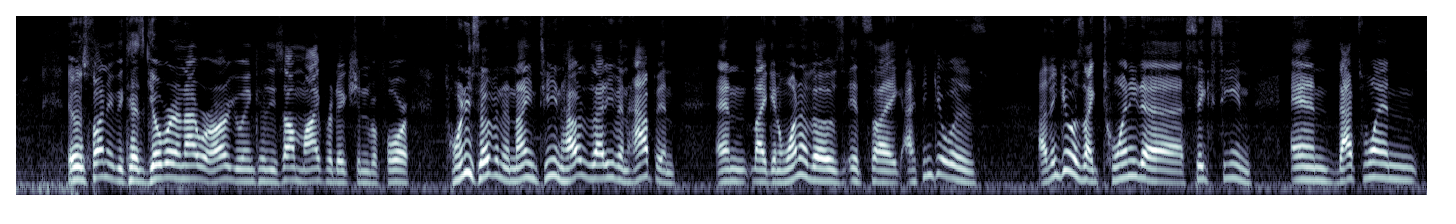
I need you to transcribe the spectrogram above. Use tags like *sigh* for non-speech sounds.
It was funny because Gilbert and I were arguing because he saw my prediction before 27 to 19. How does that even happen? And like in one of those, it's like I think it was, I think it was like 20 to 16, and that's when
